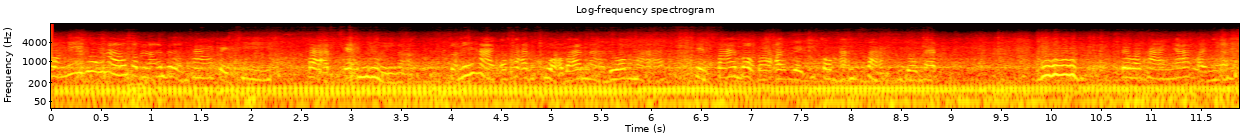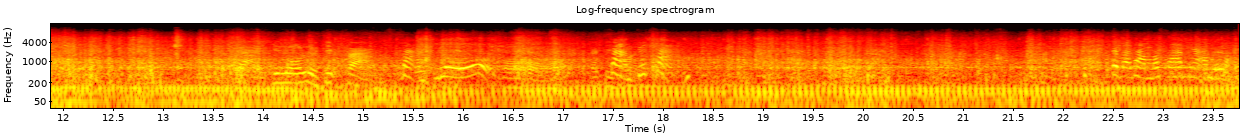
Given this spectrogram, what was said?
ตอนนี้พวกเรากำลังเดินทางไปที่ตาดแก้งหนุ่ยนะตอนนี้หากระพานขัวบ้านนาด้วงมา เห็นป้ายบอกว่าเหลืออีกประมาณสามกิโลเมตรเป็นว่าทางยากหลายเมื่องสามกิโลหรือสิบสามสามกิโลสามจุดสามเป็นว่าทำมาสร้างงามเลยหลาย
